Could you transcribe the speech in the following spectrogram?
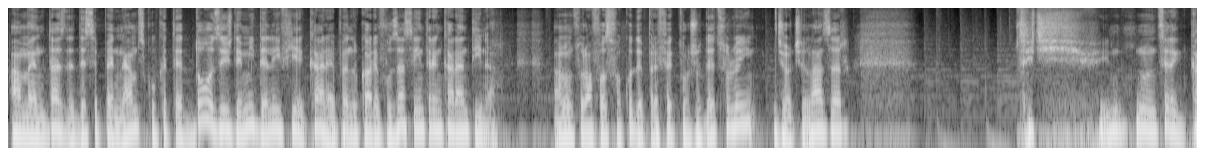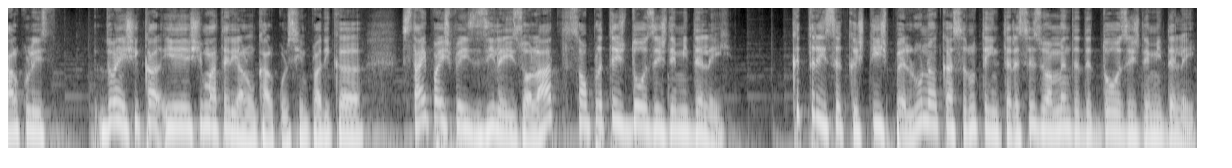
amendați de DSP Neamț cu câte 20.000 de lei fiecare pentru că au refuzat să intre în carantină. Anunțul a fost făcut de prefectul județului, George Lazar. Deci, nu înțeleg, calculul este Doamne, e și, cal- e și material un calcul simplu. Adică stai 14 zile izolat sau plătești 20.000 de lei cât trebuie să câștigi pe lună ca să nu te intereseze o amendă de 20.000 de lei?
